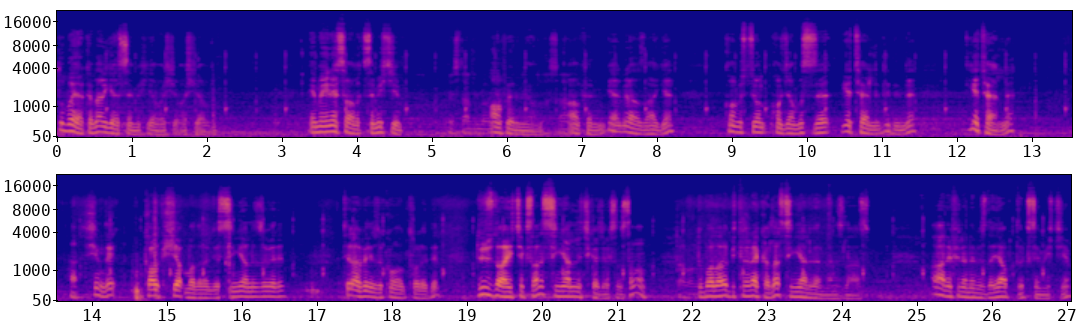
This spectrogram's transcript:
Dubaya kadar gel Semih. Yavaş yavaş yavrum. Emeğine sağlık Semihciğim. Estağfurullah hocam. Aferin yavrum. Aferin. Gel biraz daha gel. Komisyon hocamız size yeterli dediğinde yeterli. Ha, şimdi kalkış yapmadan önce sinyalinizi verin. Trafinizi kontrol edin. Düz dahi çıksanız sinyalini çıkacaksınız tamam mı? Tamam. Dubaları bitirene kadar sinyal vermeniz lazım. Ani frenimizi de yaptık Semihciğim.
